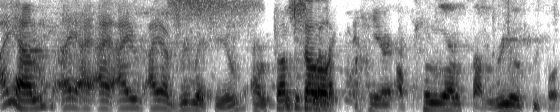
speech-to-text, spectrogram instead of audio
I am. I I I, I agree with you. And some people so, like to hear opinions from real people.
